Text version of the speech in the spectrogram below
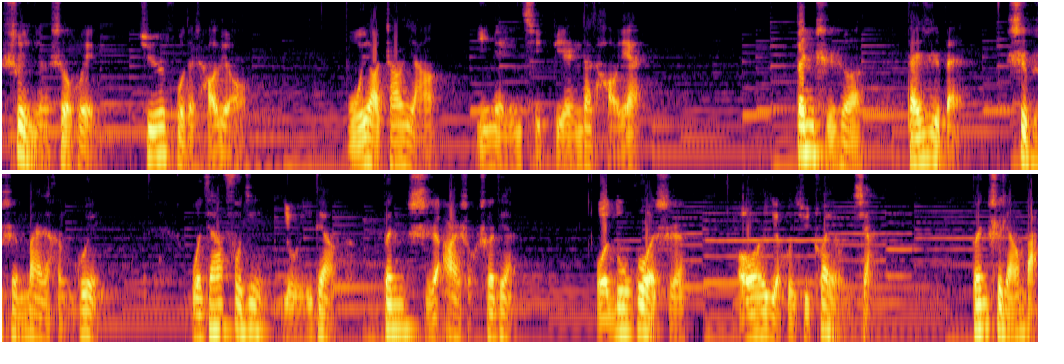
顺应社会均富的潮流。不要张扬，以免引起别人的讨厌。奔驰车在日本是不是卖的很贵？我家附近有一辆奔驰二手车店，我路过时偶尔也会去转悠一下。奔驰两百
